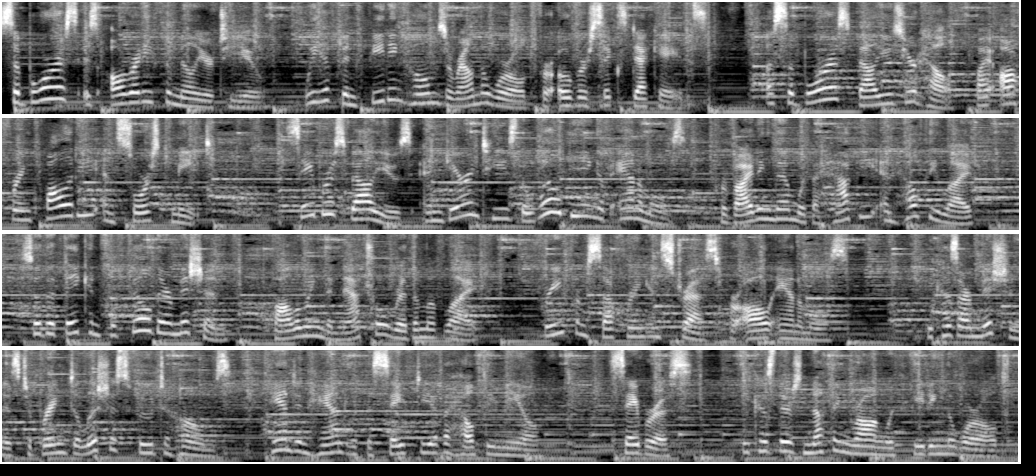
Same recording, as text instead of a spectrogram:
Saborus is already familiar to you. We have been feeding homes around the world for over six decades. A Saborus values your health by offering quality and sourced meat. Saborus values and guarantees the well-being of animals, providing them with a happy and healthy life so that they can fulfill their mission, following the natural rhythm of life, free from suffering and stress for all animals. Because our mission is to bring delicious food to homes, hand in hand with the safety of a healthy meal. Saborus, because there's nothing wrong with feeding the world.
